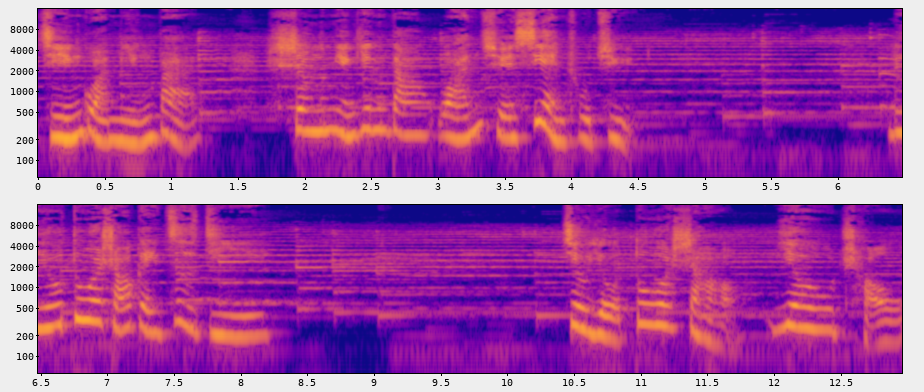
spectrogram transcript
尽管明白，生命应当完全献出去，留多少给自己，就有多少忧愁。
